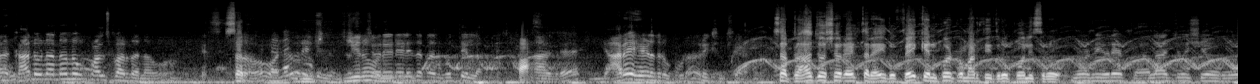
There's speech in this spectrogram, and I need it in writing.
ಆ ಕಾನೂನನ್ನು ಪಾಲಿಸಬಾರ್ದ ನಾವು? ಸರ್ ಏನ್ ಹೇಳಿದ್ರೆ ನನಗೆ ಗೊತ್ತಿಲ್ಲ. ಆದ್ರೆ ಯಾರೇ ಹೇಳಿದ್ರು ಕೂಡ ಅವ್ರಿಗೆ ಶಿಕ್ಷೆ ಸರ್ ಪ್ರಹ್ಲಾದ್ ಜೋಶಿ ಅವ್ರು ಹೇಳ್ತಾರೆ ಇದು ಫೇಕ್ ಎನ್ಕೌಂಟರ್ ಮಾಡ್ತಿದ್ರು ಪೊಲೀಸರು. ನೋಡ್ರಿ ಇವರೇ ಪ್ರಹ್ಲಾದ್ ಜೋಶಿ ಅವರು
